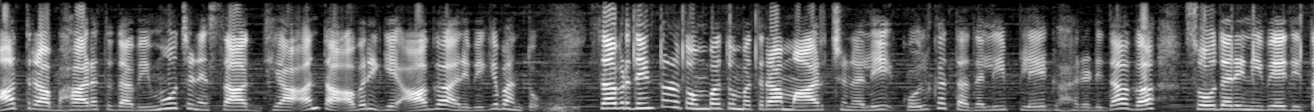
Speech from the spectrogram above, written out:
ಮಾತ್ರ ಭಾರತದ ವಿಮೋಚನೆ ಸಾಧ್ಯ ಅಂತ ಅವರಿಗೆ ಆಗ ಅರಿವಿಗೆ ಬಂತು. ಸಾವಿರದ ಎಂಟುನೂರ ತೊಂಬತ್ತೊಂಬತ್ತರ ಮಾರ್ಚ್ನಲ್ಲಿ ಕೋಲ್ಕತ್ತಾದಲ್ಲಿ ಪ್ಲೇಗ್ ಹರಡಿದಾಗ ಸೋದರಿ ನಿವೇದಿತ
